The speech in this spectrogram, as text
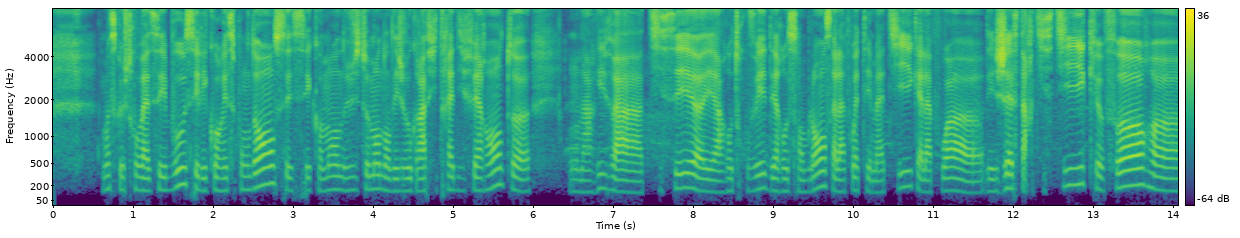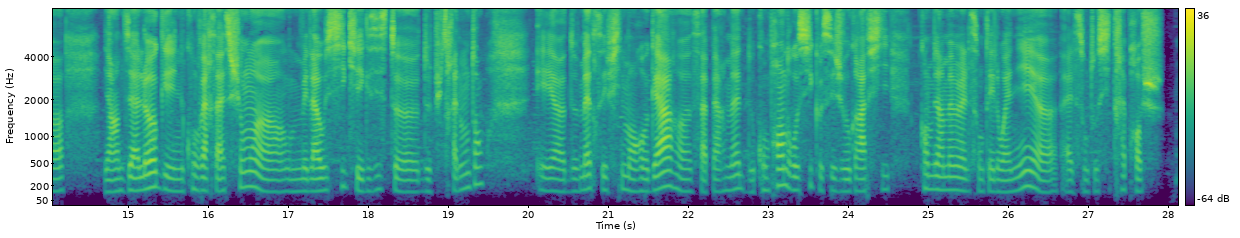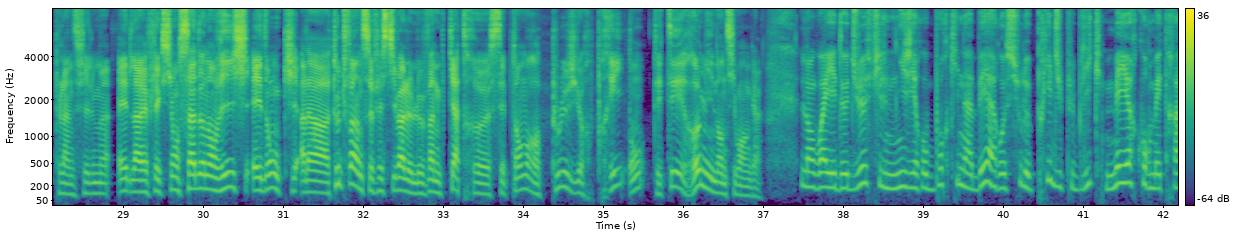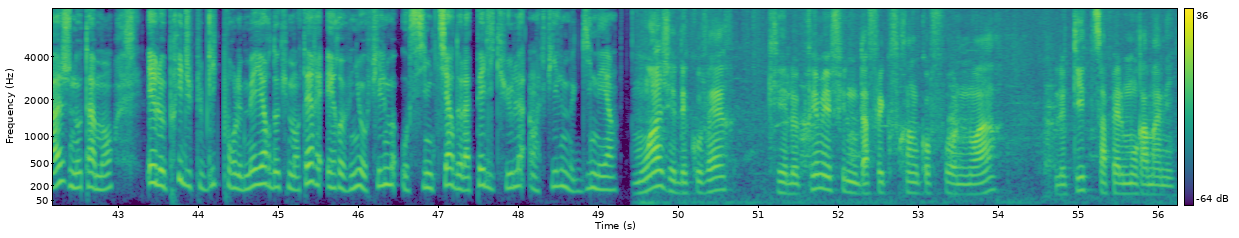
moi, ce que je trouve assez beau, c'est les correspondances et c'est comment justement dans des géographies très différentes, on arrive à tisser euh, et à retrouver des ressemblances à la fois thématiques, à la fois euh, des gestes artistiques forts. Euh, il y a un dialogue et une conversation, mais là aussi qui existe depuis très longtemps. Et de mettre ces films en regard, ça permet de comprendre aussi que ces géographies, quand bien même elles sont éloignées, elles sont aussi très proches. Plein de films et de la réflexion, ça donne envie. Et donc, à la toute fin de ce festival, le 24 septembre, plusieurs prix ont été remis, Nancy Wang. L'Envoyé de Dieu, film nigéro-burkinabé, a reçu le prix du public, meilleur court-métrage notamment, et le prix du public pour le meilleur documentaire est revenu au film Au cimetière de la pellicule, un film guinéen. Moi, j'ai découvert que le premier film d'Afrique francophone noire, le titre s'appelle Mouramani.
